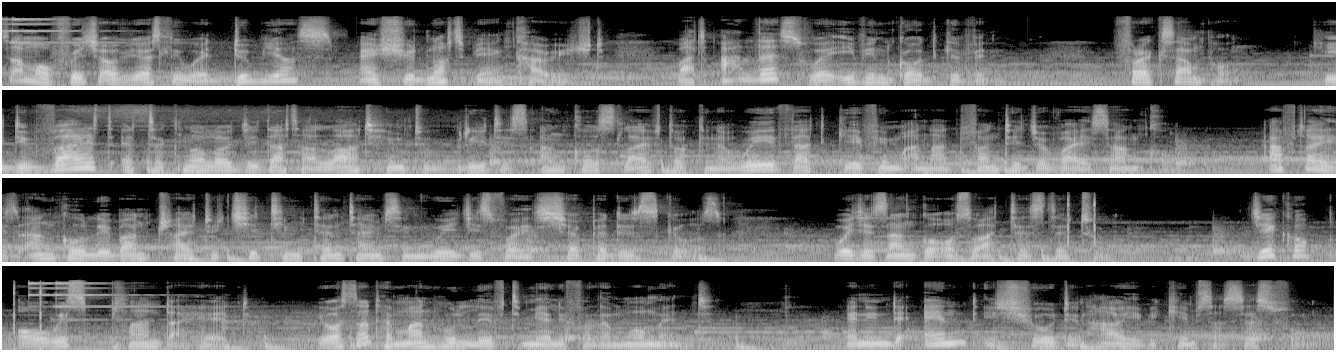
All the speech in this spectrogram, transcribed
some of which obviously were dubious and should not be encouraged, but others were even God-given. For example, he devised a technology that allowed him to breed his uncle's livestock in a way that gave him an advantage over his uncle. After his uncle Laban tried to cheat him 10 times in wages for his shepherding skills, which his uncle also attested to. Jacob always planned ahead. He was not a man who lived merely for the moment. And in the end, it showed in how he became successful.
